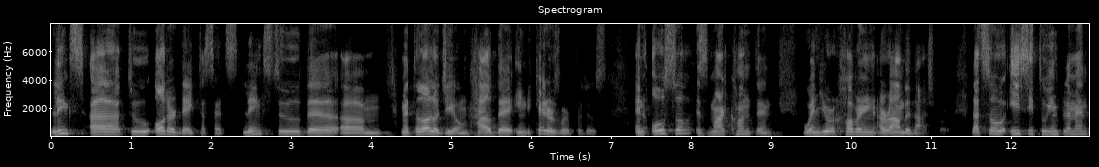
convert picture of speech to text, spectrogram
links uh, to other data sets, links to the um, methodology on how the indicators were produced, and also smart content when you're hovering around the dashboard. That's so easy to implement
